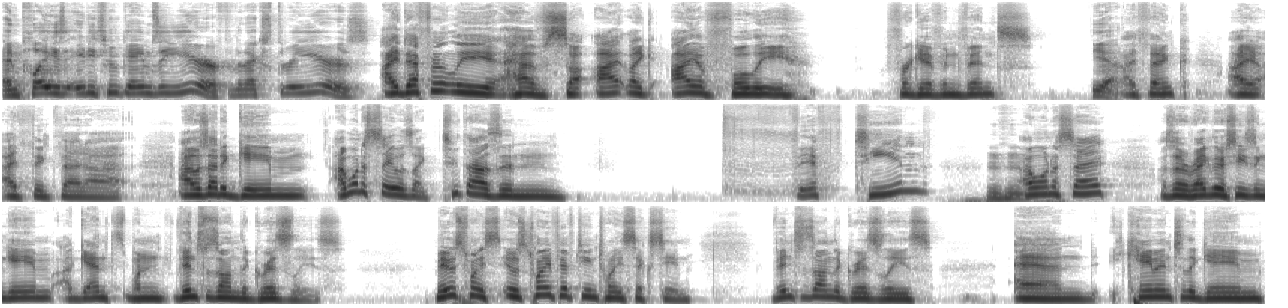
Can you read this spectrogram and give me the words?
and plays 82 games a year for the next three years. I definitely have so I like I have fully forgiven Vince. Yeah. I think. I I think that uh I was at a game, I want to say it was like 2015. Mhm. I want to say. I was at a regular season game against when Vince was on the Grizzlies. Maybe it was 20 it was 2015, 2016. Vince is on the Grizzlies and he came into the game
